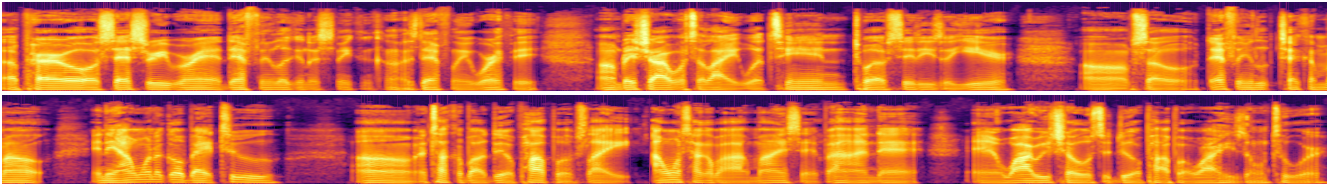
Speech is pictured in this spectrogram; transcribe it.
apparel or accessory brand, definitely look into SneakerCon. It's definitely worth it. Um, they travel to like what 10, 12 cities a year. Um, so definitely check them out. And then I want to go back to um, and talk about Dill pop ups. Like I want to talk about our mindset behind that and why we chose to do a pop up, why he's on tour.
